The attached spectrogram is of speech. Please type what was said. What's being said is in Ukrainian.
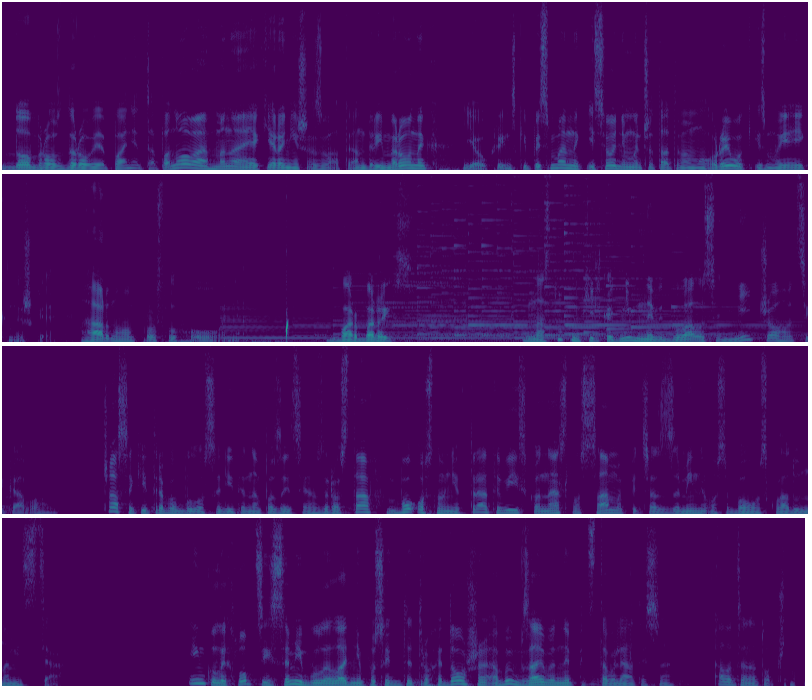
Доброго здоров'я, пані та панове. Мене, як і раніше, звати Андрій Мироник, я український письменник, і сьогодні ми читатимемо уривок із моєї книжки. Гарного прослуховування. Барбарис. Наступні кілька днів не відбувалося нічого цікавого. Час, який треба було сидіти на позиціях, зростав, бо основні втрати військо несло саме під час заміни особового складу на місцях. Інколи хлопці й самі були ладні посидіти трохи довше, аби взайве не підставлятися, але це не точно.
